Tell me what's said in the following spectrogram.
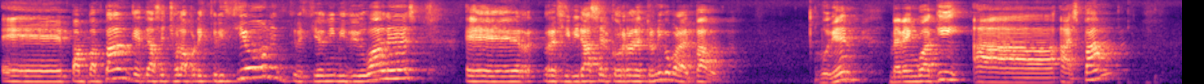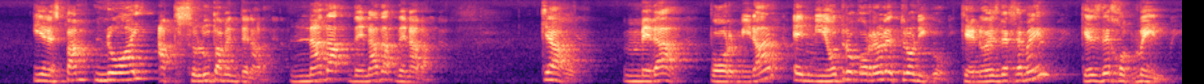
Eh, pam, pam, pam, que te has hecho la prescripción, inscripción individuales, eh, recibirás el correo electrónico para el pago. Muy bien, me vengo aquí a, a spam y en spam no hay absolutamente nada. Nada, de nada, de nada. ¿Qué hago? Me da por mirar en mi otro correo electrónico, que no es de Gmail, que es de Hotmail.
